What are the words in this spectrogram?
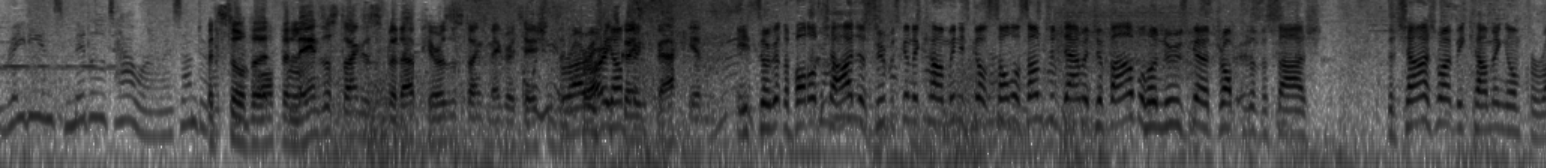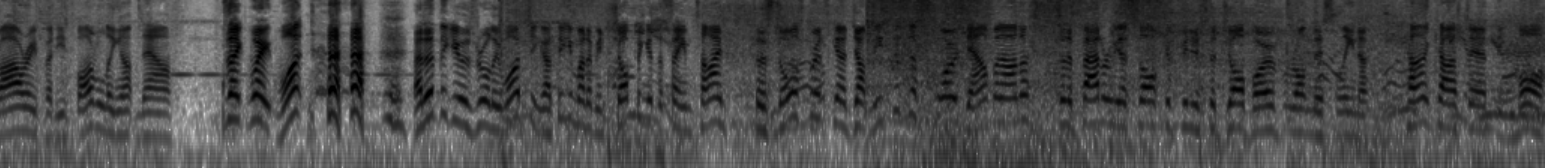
Radiant's middle tower is under But still, the, the lanes are starting to split up, heroes are starting to make rotations. Ferrari's, Ferrari's going back in. He's still got the bottle charger, Super's going to come in, he's got soul assumption damage available, Hanu's going to drop to the Visage. The charge might be coming on Ferrari, but he's bottling up now. He's like, wait, what? I don't think he was really watching. I think he might have been shopping at the same time. So Storm Spirit's going to jump. Needs to just slow down Banana so the Battery Assault can finish the job over on this Lina. Can't cast anything more.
